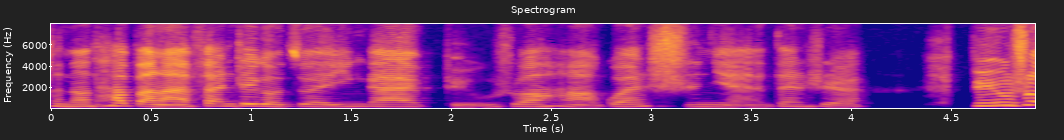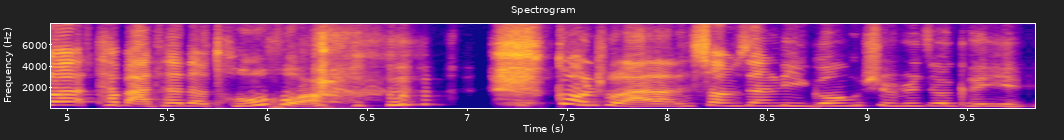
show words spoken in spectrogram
可能他本来犯这个罪应该，比如说哈关十年，但是比如说他把他的同伙。供出来了，他算不算立功？是不是就可以，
